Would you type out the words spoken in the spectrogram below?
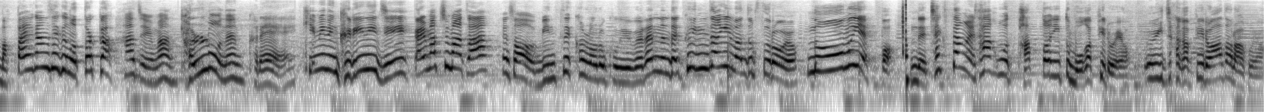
막 빨간색은 어떨까? 하지만 결론은 그래 키미는 green이지 깔맞춤하자 해서 민트 컬러로 구입을 했는데 굉장히 만족스러워요. 너무 예뻐. 근데 책상을 사고 봤더니 또 뭐가 필요해요? 의자가 필요하더라고요.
